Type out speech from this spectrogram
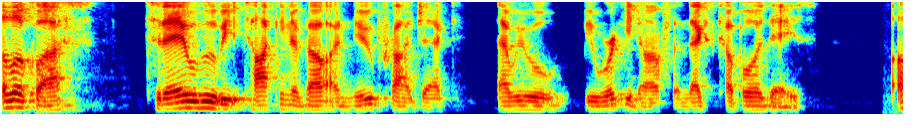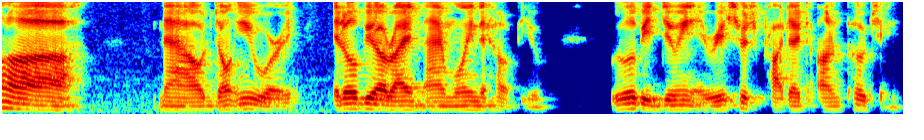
Hello class. Today we will be talking about a new project that we will be working on for the next couple of days. Ah, now don't you worry. It'll be alright and I'm willing to help you. We will be doing a research project on poaching.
